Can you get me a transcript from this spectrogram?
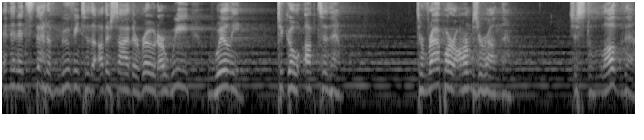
And then instead of moving to the other side of the road, are we willing to go up to them, to wrap our arms around them, just to love them,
